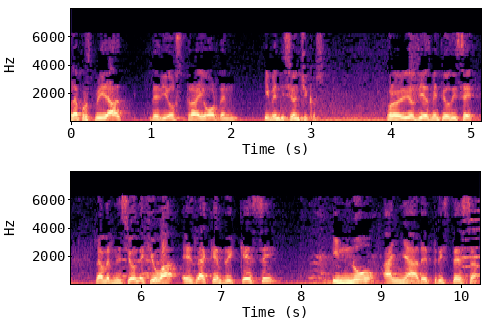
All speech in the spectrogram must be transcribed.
La prosperidad de Dios trae orden y bendición, chicos. Proverbios 10, 22 dice, La bendición de Jehová es la que enriquece y no añade tristeza.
